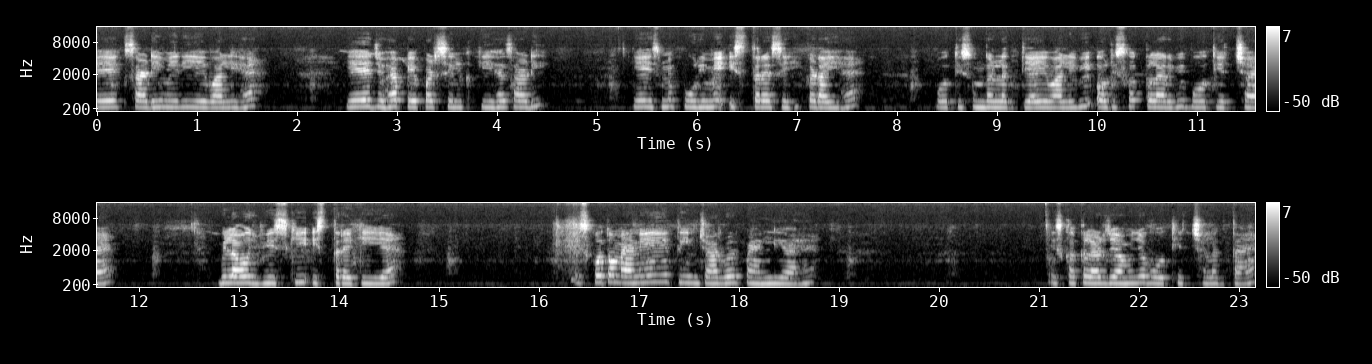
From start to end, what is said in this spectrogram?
एक साड़ी मेरी ये वाली है। ये जो है पेपर सिल्क की है साड़ी। ये इसमें पूरी में इस तरह से ही कढ़ाई है। बहुत ही सुंदर लगती है ये वाली भी और इसका कलर भी बहुत ही अच्छा है। ब्लाउज भी इसकी इस तरह की है। इसको तो मैंने तीन चार बार पहन लिया है। इसका कलर जो है मुझे बहुत ही अच्छा लगता है।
